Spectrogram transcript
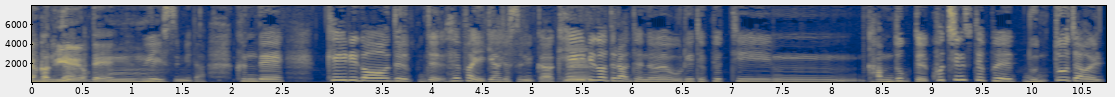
약간 위입니다. 위에요? 네, 음. 위에 있습니다. 근데 K리거들 이제 해파 얘기하셨으니까 K리거들한테는 우리 대표팀 감독들 코칭 스태프의 눈도장을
